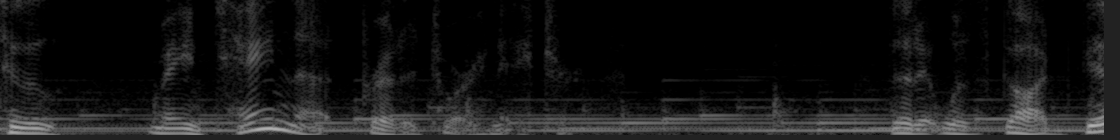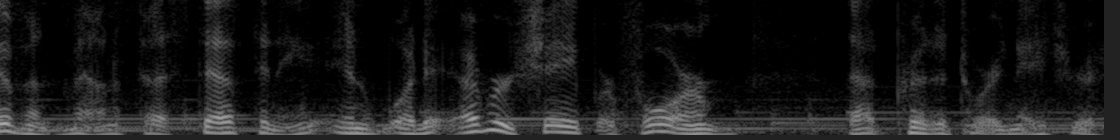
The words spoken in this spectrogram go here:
to maintain that predatory nature. That it was God given manifest destiny in whatever shape or form that predatory nature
